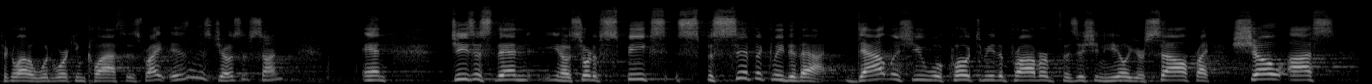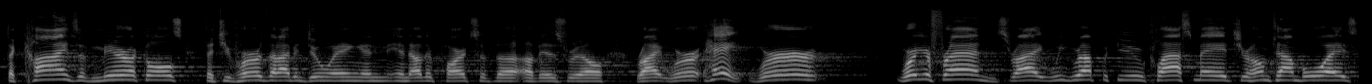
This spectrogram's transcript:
took a lot of woodworking classes, right? Isn't this Joseph's son? And Jesus then, you know, sort of speaks specifically to that. Doubtless you will quote to me the proverb, physician, heal yourself, right? Show us the kinds of miracles that you've heard that I've been doing in, in other parts of, the, of Israel, right? We're, hey, we're, we're your friends, right? We grew up with you, classmates, your hometown boys,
